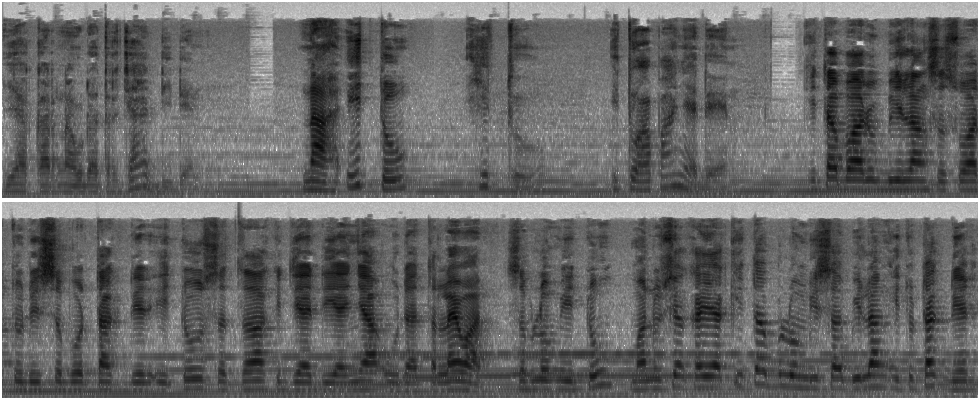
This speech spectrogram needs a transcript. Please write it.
Ya karena udah terjadi, Den. Nah, itu Itu, itu apanya, Den? Kita baru bilang sesuatu disebut takdir itu setelah kejadiannya udah terlewat. Sebelum itu, manusia kayak kita belum bisa bilang itu takdir.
